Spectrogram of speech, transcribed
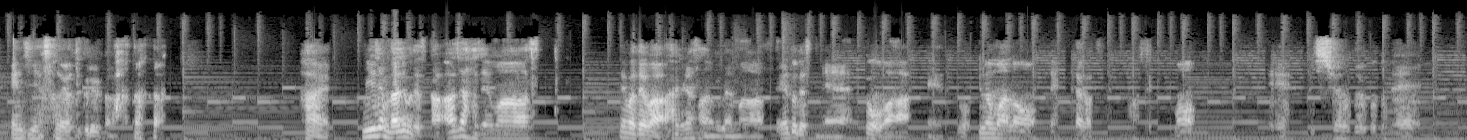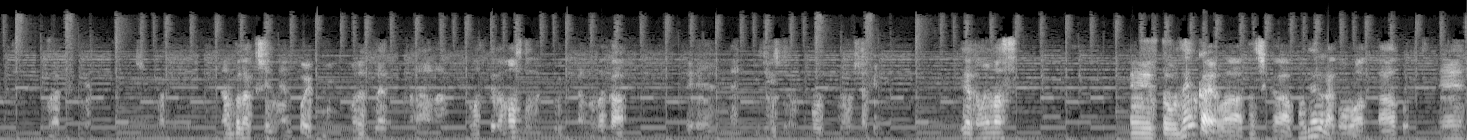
エンジニアさんがやってくれるから。はい。BGM 大丈夫ですか？あ、じゃあ始めます。ではでは、はい、皆さんおはようございます。えっ、ー、とですね、今日は、えっ、ー、と、昨日もあの、ね、北がついてましたけども、えー、一瞬ということで、こうやってね、なんとなく新年っぽい雰囲気もね、どうやったかなと思ってますけども、その空気感の中、えー、ね、一日のコーチのおしゃべり、いきたいと思います。えっ、ー、と、前回は確か、ホニャララが終わった後ですね、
